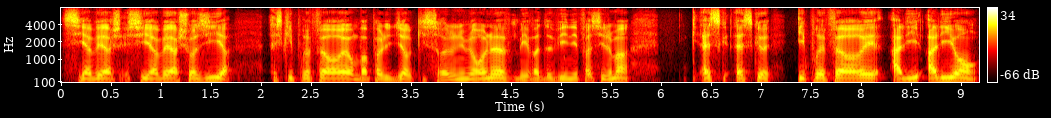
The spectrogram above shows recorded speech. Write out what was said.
s'il y avait à, s'il avait à choisir, est-ce qu'il préférerait, on ne va pas lui dire qu'il serait le numéro 9, mais il va deviner facilement, est-ce est-ce qu'il préférerait à, Lyon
